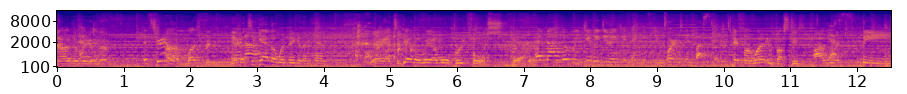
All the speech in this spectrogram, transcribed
No, they're bigger Ever? than them. It's true. I'm much bigger than them. Yeah, but not. together we're bigger than him. Yeah, together we are more brute force. Yeah. And Matt, what would you be doing, do you think, if you weren't in Busted? If I weren't in Busted, I Yes. would be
